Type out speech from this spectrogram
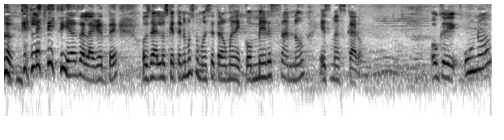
¿qué le dirías a la gente? O sea, los que tenemos como este trauma de comer sano es más caro. Ok, uno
